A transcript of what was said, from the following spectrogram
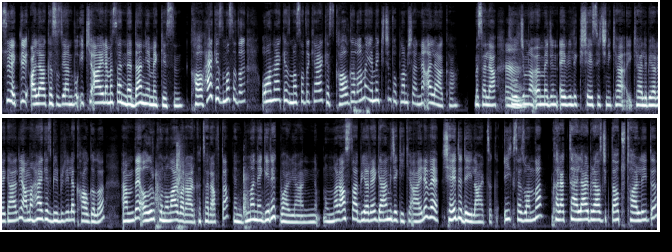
sürekli alakasız yani bu iki aile mesela neden yemek yesin? Kal herkes masada o an herkes masadaki herkes kavgalı ama yemek için toplanmışlar ne alaka? Mesela hmm. Kıvılcım'la Ömer'in evlilik şeysi için iki, iki aile bir araya geldi ama herkes birbiriyle kavgalı. Hem de ağır konular var arka tarafta. Yani buna ne gerek var yani? Onlar asla bir araya gelmeyecek iki aile ve şey de değil artık. İlk sezonda karakterler birazcık daha tutarlıydı.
